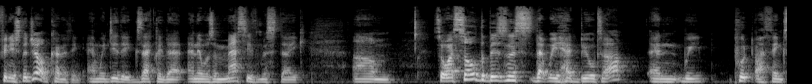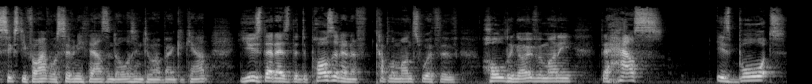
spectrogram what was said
finish the job, kind of thing. And we did exactly that, and it was a massive mistake. Um, so I sold the business that we had built up, and we put I think sixty five or seventy thousand dollars into our bank account. Used that as the deposit and a couple of months worth of holding over money. The house is bought.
